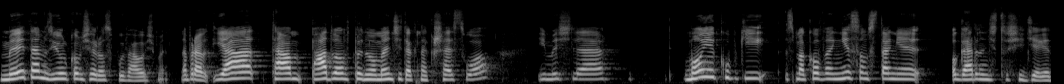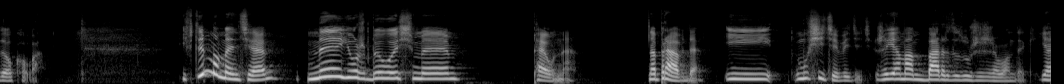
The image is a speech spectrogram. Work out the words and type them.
my tam z Julką się rozpływałyśmy. Naprawdę, ja tam padłam w pewnym momencie tak na krzesło i myślę, moje kubki smakowe nie są w stanie ogarnąć, co się dzieje dookoła. I w tym momencie my już byłyśmy pełne. Naprawdę. I musicie wiedzieć, że ja mam bardzo duży żołądek. Ja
